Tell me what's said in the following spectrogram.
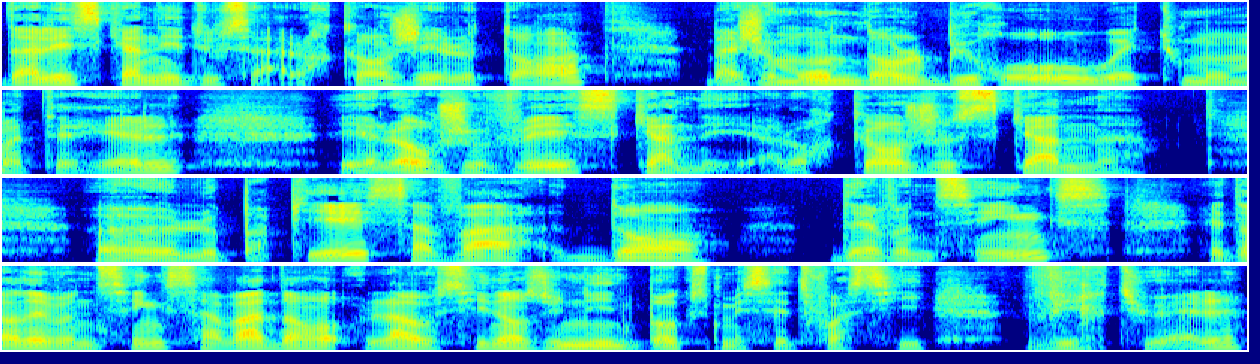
d'aller scanner tout ça. Alors quand j'ai le temps, ben, je monte dans le bureau où est tout mon matériel et alors je vais scanner. Alors quand je scanne euh, le papier, ça va dans Devon Things. Et dans Devon Things, ça va là aussi dans une inbox, mais cette fois-ci virtuelle.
